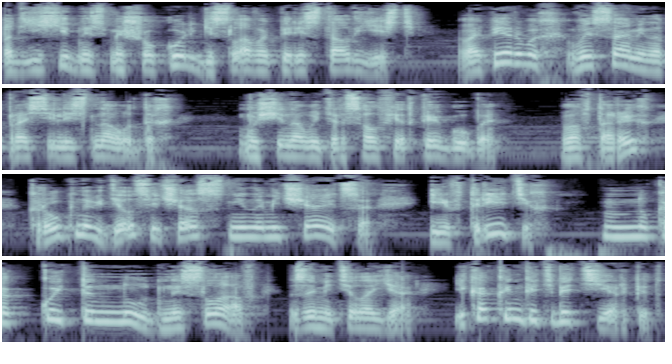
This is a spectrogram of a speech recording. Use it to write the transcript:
Под ехидный смешок Ольги Слава перестал есть. «Во-первых, вы сами напросились на отдых». Мужчина вытер салфеткой губы. «Во-вторых, крупных дел сейчас не намечается. И в-третьих, ну какой ты нудный, Слав», – заметила я. «И как Инга тебя терпит?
